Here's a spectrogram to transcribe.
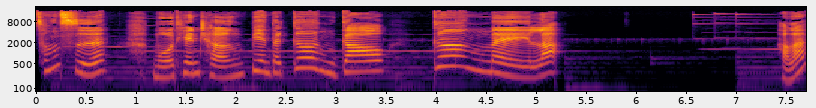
从此，摩天城变得更高、更美了。好了，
